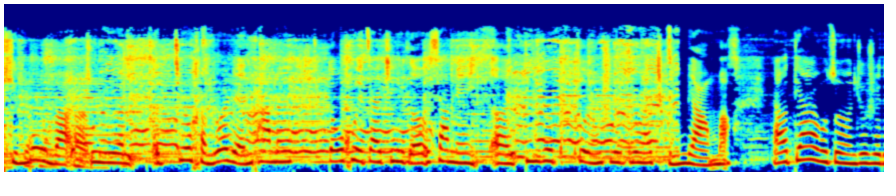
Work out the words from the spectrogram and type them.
屏幕吧，就是呃，就是很多人他们都会在这个下面，呃，第一个作用是用来乘凉嘛，然后第二个作用就是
